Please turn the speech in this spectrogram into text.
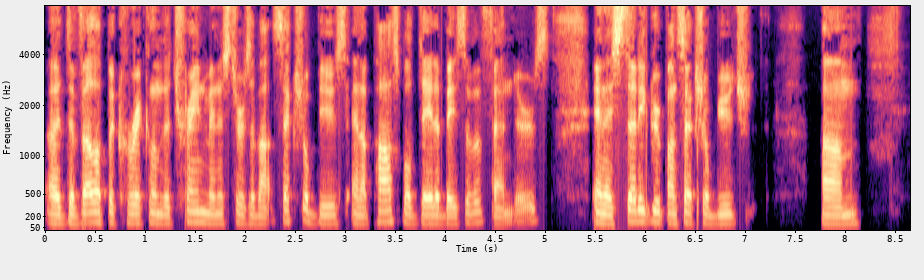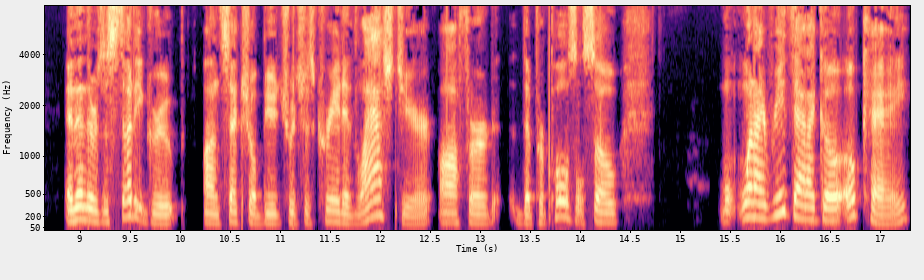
uh, develop a curriculum to train ministers about sexual abuse and a possible database of offenders, and a study group on sexual abuse. Um, and then there's a study group on sexual abuse, which was created last year, offered the proposal. So when I read that, I go, okay,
